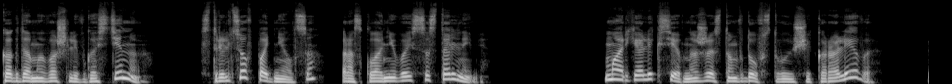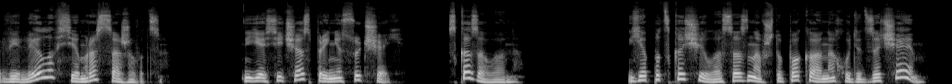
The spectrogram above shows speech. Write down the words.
Когда мы вошли в гостиную, Стрельцов поднялся, раскланиваясь с остальными. Марья Алексеевна жестом вдовствующей королевы велела всем рассаживаться. «Я сейчас принесу чай», — сказала она. Я подскочила, осознав, что пока она ходит за чаем,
